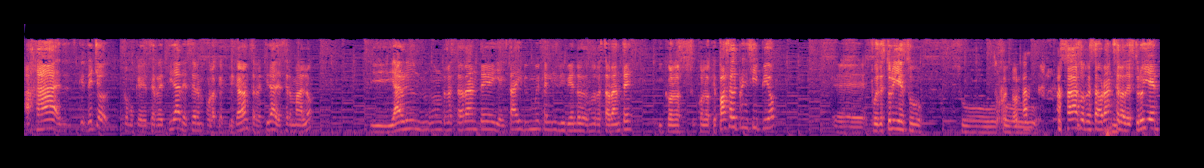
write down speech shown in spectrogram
Ajá, de hecho, como que se retira de ser, por lo que explicaron, se retira de ser malo. Y abre un, un restaurante y está ahí muy feliz viviendo en un restaurante. Y con, los, con lo que pasa al principio, eh, pues destruyen su. Su, su, restaurante. Ajá, su restaurante se lo destruyen.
